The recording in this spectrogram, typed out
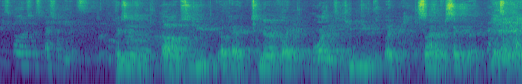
Preschoolers with special needs. Preschool? Oh, so you, okay, so you're like, more than a you, you like sign up for Sainthood, basically.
